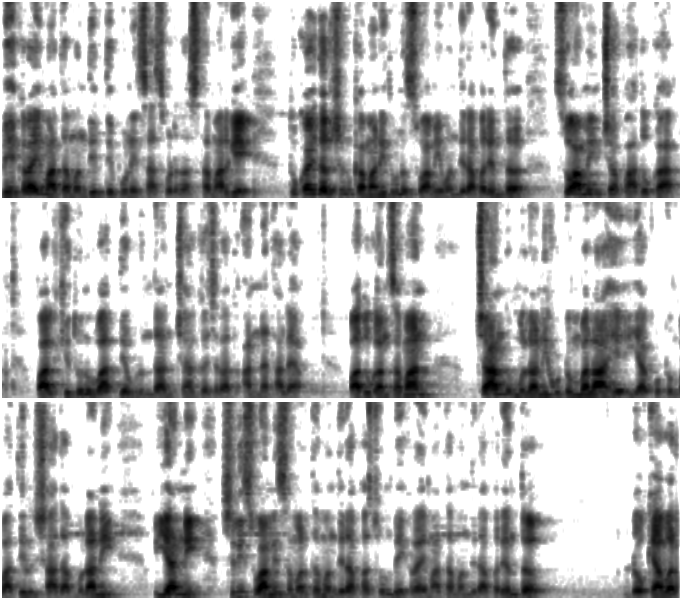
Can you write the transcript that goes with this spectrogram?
भेकराई माता मंदिर ते पुणे सासवड रस्ता मार्गे तुकाई दर्शन कमानीतून स्वामी मंदिरापर्यंत स्वामींच्या पादुका पालखीतून वाद्यवृंदांच्या गजरात आणण्यात आल्या. पादुकांचा मान चांद मुलानी कुटुंबाला आहे. या कुटुंबातील शादाब मुलानी यांनी श्री स्वामी समर्थ मंदिरापासून भेकराई माता मंदिरापर्यंत डोक्यावर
